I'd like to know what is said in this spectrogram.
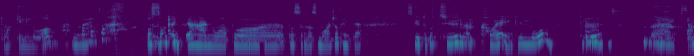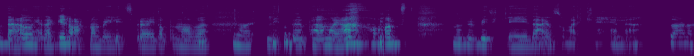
du har ikke lov. Og sånn tenkte jeg her nå på, på søndagsmorgen, så tenkte jeg jeg skal ut og gå tur, men har jeg egentlig lov til å gå ut? Ikke sant? Det er jo det er ikke rart man blir litt sprø i toppen av eh, Nei. litt eh, paranoia og angst. Når du virkelig Det er jo så merkelig, hele, Det er det.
